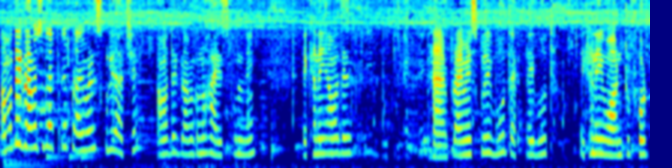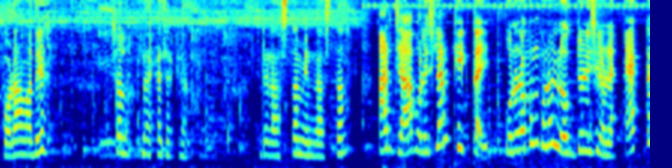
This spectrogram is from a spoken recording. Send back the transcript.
আমাদের গ্রামে শুধু একটা প্রাইমারি স্কুলই আছে। আমাদের গ্রামে কোনো হাই স্কুল নেই। এখানেই আমাদের হ্যাঁ প্রাইমারি স্কুলের বুথ একটাই বুথ এখানেই ওয়ান টু ফোর পড়া আমাদের। চলো, দেখা যাক এটা রাস্তা মেন রাস্তা। আর যা বলেছিলাম ঠিক তাই। কোনো রকম কোনো লোকজনই ছিল না। একটা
